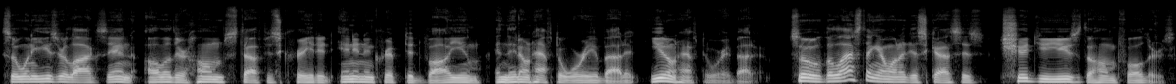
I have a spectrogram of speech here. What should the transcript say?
So when a user logs in, all of their home stuff is created in an encrypted volume and they don't have to worry about it. You don't have to worry about it. So the last thing I want to discuss is should you use the home folders?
